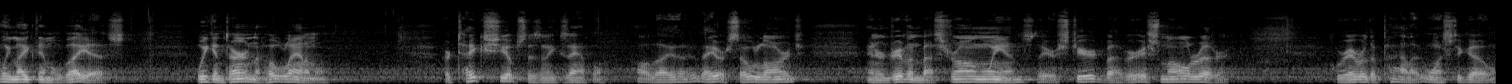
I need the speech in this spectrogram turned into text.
we make them obey us. We can turn the whole animal. Or take ships as an example. Although they are so large and are driven by strong winds, they are steered by a very small rudder wherever the pilot wants to go.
